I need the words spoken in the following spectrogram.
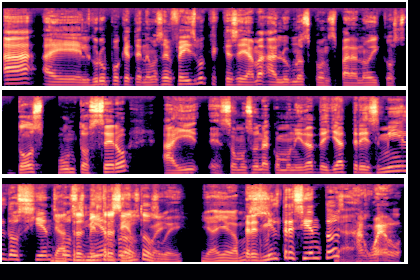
a, a el grupo que tenemos en Facebook, que se llama Alumnos Consparanoicos 2.0. Ahí eh, somos una comunidad de ya 3.200 ya 3.300, miembros, güey. Ya llegamos. ¿3.300? Ya. A huevo.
